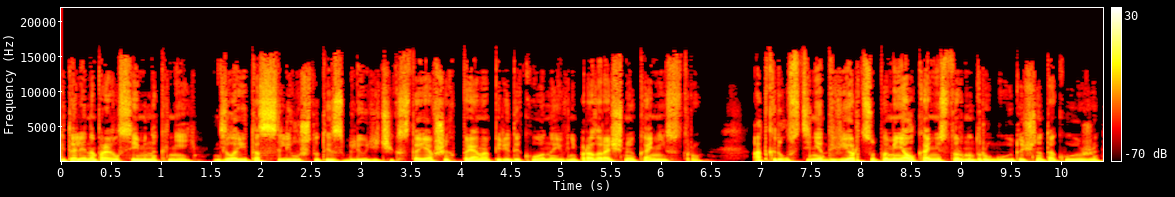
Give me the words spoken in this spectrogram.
Виталий направился именно к ней. Деловито слил что-то из блюдечек, стоявших прямо перед иконой, в непрозрачную канистру открыл в стене дверцу, поменял канистру на другую, точно такую же,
